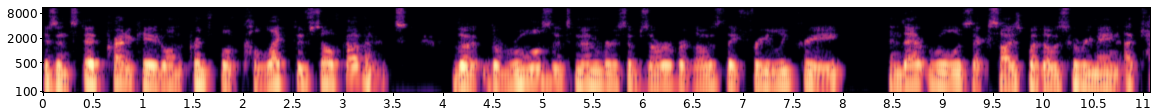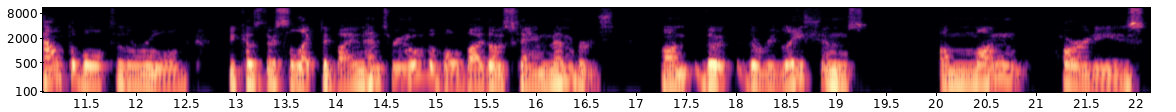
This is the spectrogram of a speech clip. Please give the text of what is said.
is instead predicated on the principle of collective self governance. The, the rules its members observe are those they freely create, and that rule is exercised by those who remain accountable to the ruled because they're selected by and hence removable by those same members. Um, the the relations among parties,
